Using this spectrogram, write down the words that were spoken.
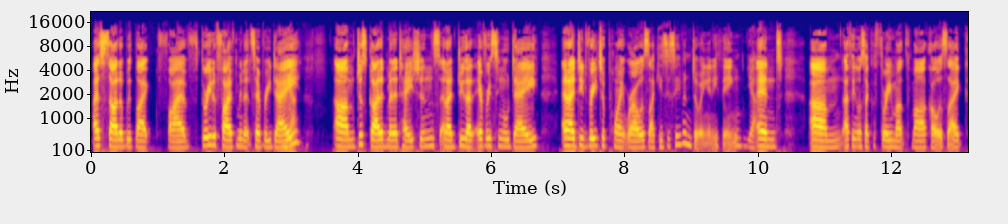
I started with like five, three to five minutes every day. Um, just guided meditations, and I'd do that every single day. And I did reach a point where I was like, "Is this even doing anything?" Yeah. And um, I think it was like a three month mark. I was like,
